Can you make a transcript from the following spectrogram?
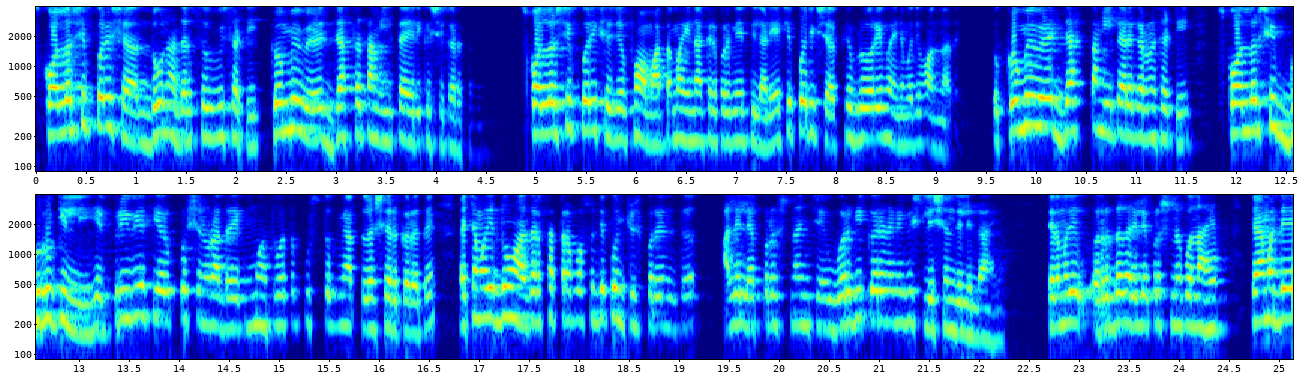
स्कॉलरशिप परीक्षा दोन हजार सव्वीससाठी कमी वेळेत जास्त चांगली तयारी कशी करता येईल? स्कॉलरशिप परीक्षेचे फॉर्म आता महिना अखेरपर्यंत येतील आणि याची परीक्षा फेब्रुवारी महिन्यामध्ये होणार आहे. तो कमी वेळेत जास्त चांगली तयारी करण्यासाठी स्कॉलरशिप गुरु किल्ली हे प्रिव्हियस इयर क्वेश्चनवर आधारित एक महत्वाचं पुस्तक मी आपल्याला शेअर करत आहे. त्याच्यामध्ये दोन हजार सतरा पासून ते पंचवीसपर्यंत आलेल्या प्रश्नांचे वर्गीकरण आणि विश्लेषण दिलेलं आहे. त्यामध्ये रद्द झालेले प्रश्न पण आहेत. त्यामध्ये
